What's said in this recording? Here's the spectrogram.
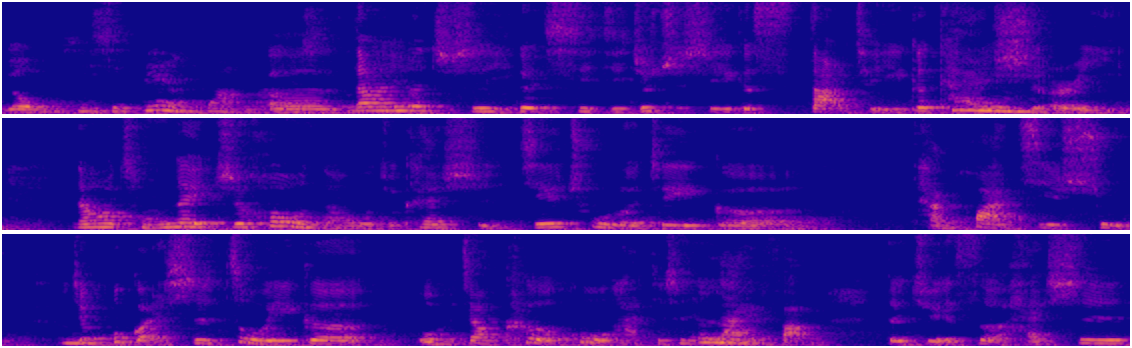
有一些变化吗？呃，当然，那只是一个契机，就只是一个 start，一个开始而已。然后从那之后呢，我就开始接触了这个谈话技术。就不管是作为一个我们叫客户哈，就是来访的角色，还是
